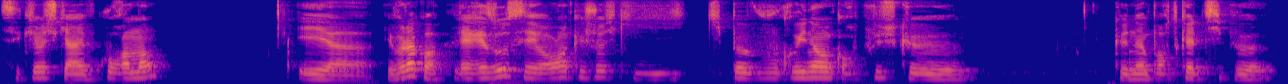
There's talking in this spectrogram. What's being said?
c'est quelque chose qui arrive couramment. Et, euh, et voilà quoi. Les réseaux c'est vraiment quelque chose qui, qui peut vous ruiner encore plus que, que n'importe quel type euh,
